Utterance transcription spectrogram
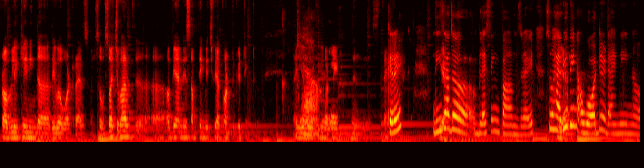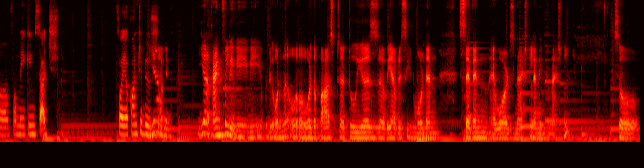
probably cleaning the river water as well. So, Swachh Bharat uh, Abhiyan is something which we are contributing to. Uh, you, Yeah. you are right. Uh, yes, thank you. correct. These Yeah. are the blessing palms, right? So, have you been awarded? I mean, uh, for making such for your Yeah, I contribution. mean, yeah. Thankfully, we we over the, over the past uh, two years, uh, we have received more than seven awards, national and international. So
